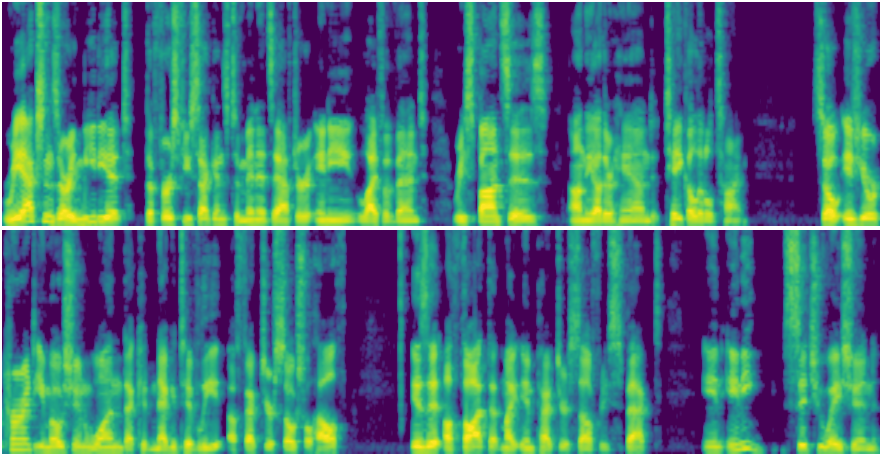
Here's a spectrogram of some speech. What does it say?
Reactions are immediate, the first few seconds to minutes after any life event. Responses, on the other hand, take a little time. So, is your current emotion one that could negatively affect your social health? Is it a thought that might impact your self respect? In any situation,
